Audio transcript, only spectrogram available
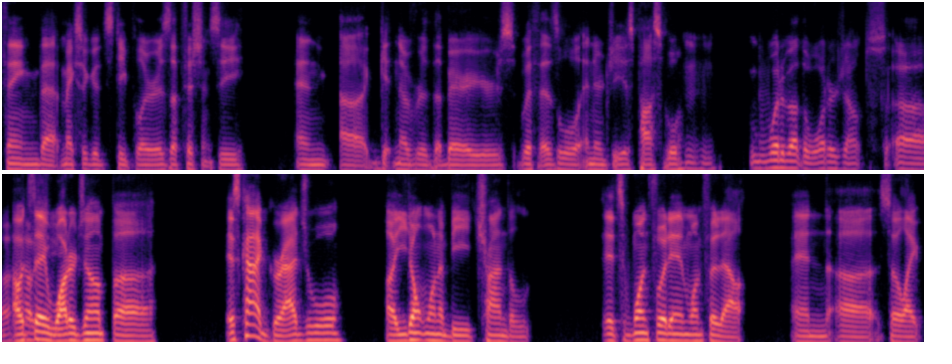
thing that makes a good steepler is efficiency and uh getting over the barriers with as little energy as possible. Mm-hmm. What about the water jumps? Uh I would say you... water jump uh it's kind of gradual. Uh you don't want to be trying to it's one foot in, one foot out. And uh so like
